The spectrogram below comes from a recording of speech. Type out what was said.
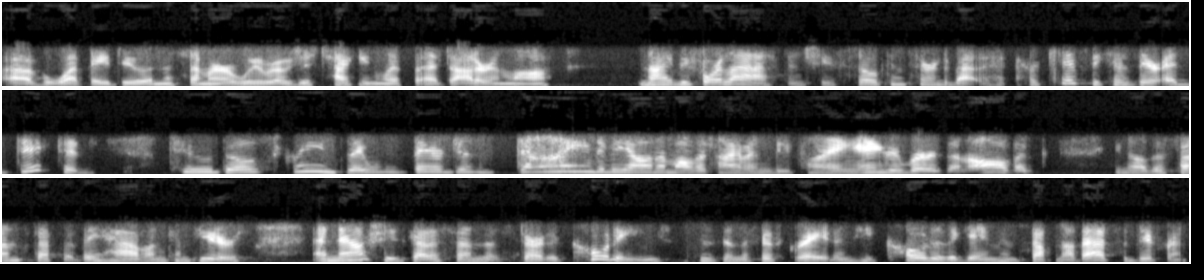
of what they do in the summer, we were just talking with a daughter-in-law night before last, and she's so concerned about her kids because they're addicted to those screens. They they're just dying to be on them all the time and be playing Angry Birds and all the, you know, the fun stuff that they have on computers. And now she's got a son that started coding, who's in the fifth grade, and he coded a game himself. Now that's different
